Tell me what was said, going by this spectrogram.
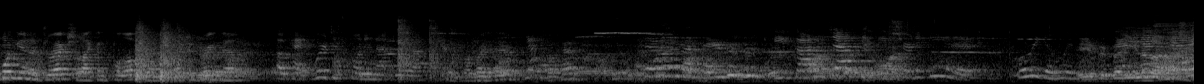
Point me in a direction, I can pull up them, I can bring them okay, we're just going in that door right there. right there. Okay. If you've got a jacket, be sure to get it. What are we doing? Everybody in the line.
